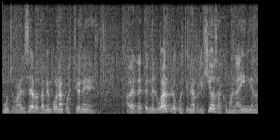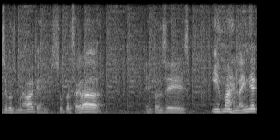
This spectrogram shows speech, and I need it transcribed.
mucho más el cerdo. También por unas cuestiones, a ver, depende del lugar, pero cuestiones religiosas, como en la India no se consume una vaca, es súper sagrada. Entonces, y es más, en la India eh,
